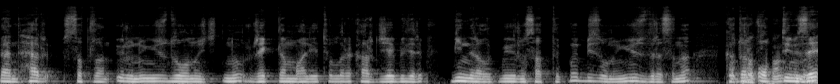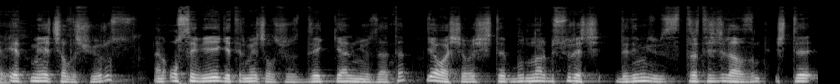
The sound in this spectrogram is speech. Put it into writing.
ben her satılan ürünün %10'unu reklam maliyeti olarak harcayabilirim. 1000 liralık bir ürün sattık mı biz onun 100 lirasını kadar Otomatikman optimize kullanıyoruz. etmeye çalışıyoruz. Yani o seviyeye getirmeye çalışıyoruz. Direkt gelmiyor zaten. Yavaş yavaş işte bunlar bir süreç. Dediğim gibi strateji lazım. İşte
